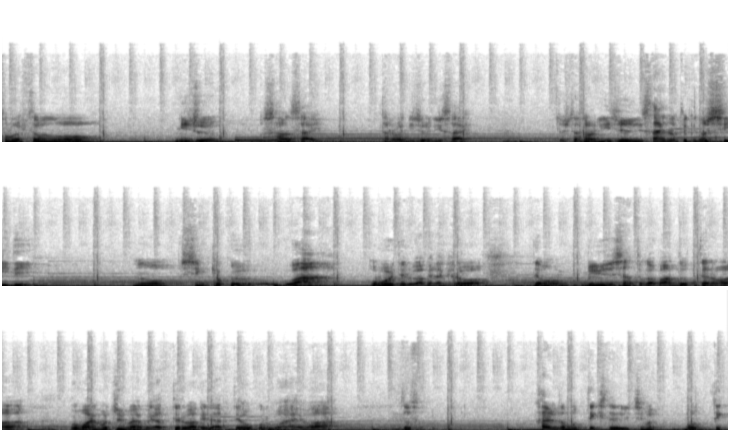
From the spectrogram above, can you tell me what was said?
その人の23歳例えば22歳。そしたらその22歳の時の CD の新曲は覚えてるわけだけどでもミュージシャンとかバンドってのは5枚も10枚もやってるわけであって多くの場合は、そうそう。彼が持ってきてる一枚持ってき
